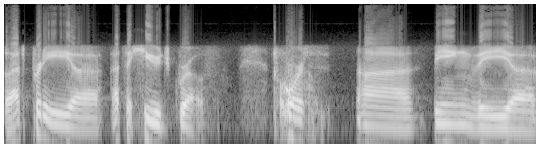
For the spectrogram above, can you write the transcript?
So that's pretty. Uh, that's a huge growth. Of course, uh, being the uh,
